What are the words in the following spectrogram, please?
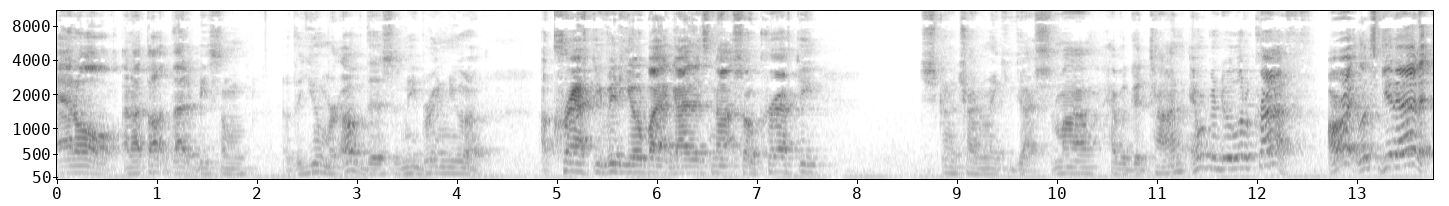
at all. And I thought that'd be some of the humor of this is me bringing you a, a crafty video by a guy that's not so crafty. Just gonna try to make you guys smile, have a good time, and we're gonna do a little craft. All right, let's get at it.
